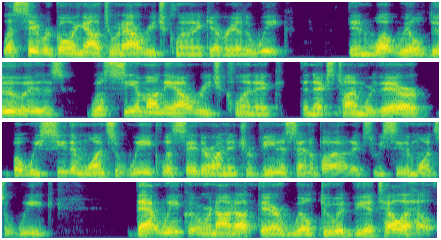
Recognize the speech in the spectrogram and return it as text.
let's say we're going out to an outreach clinic every other week, then what we'll do is we'll see them on the outreach clinic the next time we're there, but we see them once a week. Let's say they're on intravenous antibiotics, we see them once a week. That week when we're not up there, we'll do it via telehealth.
